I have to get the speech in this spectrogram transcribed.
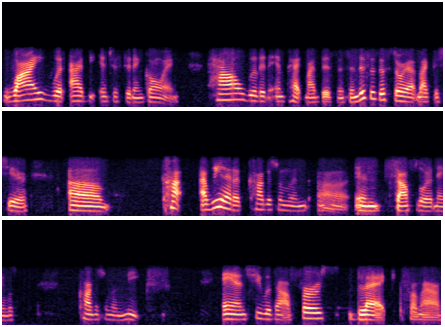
Why would I be interested in going? How will it impact my business? And this is a story I'd like to share. Um, co- uh, we had a congresswoman uh, in South Florida. Name was Congresswoman Meeks, and she was our first black from our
